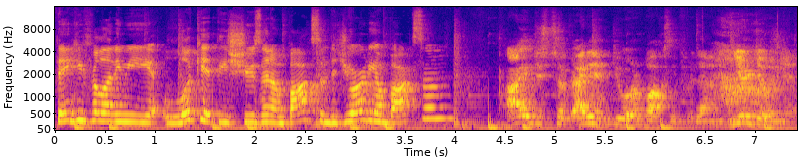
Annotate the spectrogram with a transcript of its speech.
Thank you for letting me look at these shoes and unbox them. Did you already unbox them? I just took. I didn't do unboxing for them. You're doing it.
